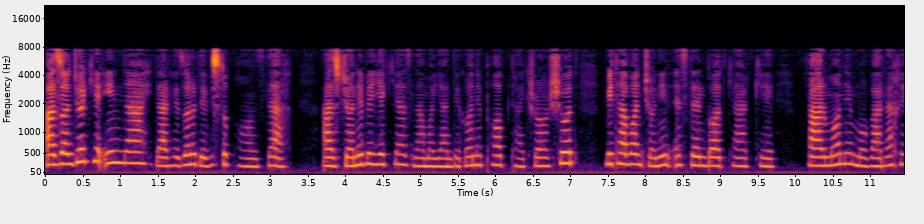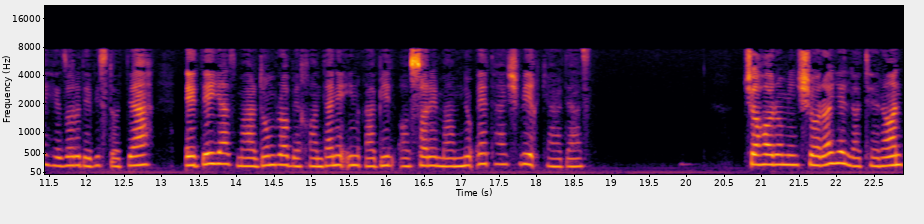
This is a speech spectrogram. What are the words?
از آنجا که این نهی در 1215 از جانب یکی از نمایندگان پاپ تکرار شد می‌توان چنین استنباط کرد که فرمان مورخ 1210 عدهای از مردم را به خواندن این قبیل آثار ممنوعه تشویق کرده است. چهارمین شورای لاتران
